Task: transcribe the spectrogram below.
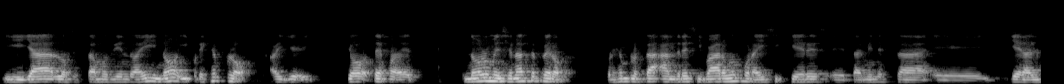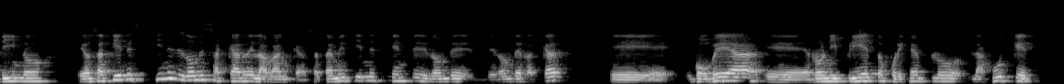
y ya los estamos viendo ahí, ¿no? Y por ejemplo, yo te, no lo mencionaste, pero por ejemplo está Andrés Ibarwen, por ahí si quieres, eh, también está eh, Geraldino, eh, o sea, tienes, tienes de dónde sacar de la banca, o sea, también tienes gente de dónde, de dónde rascar. Gobea, Ronnie Prieto, por ejemplo, la HUD, que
